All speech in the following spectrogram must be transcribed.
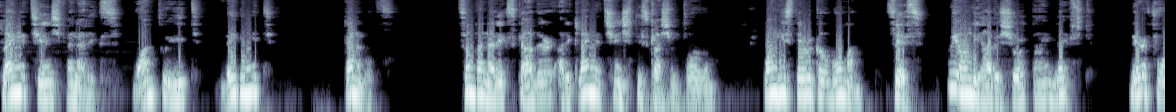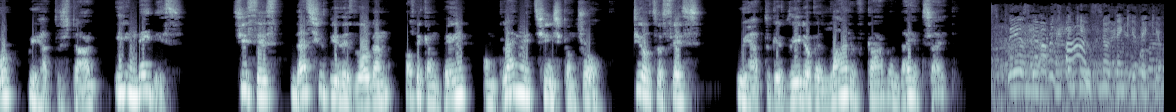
Climate change fanatics want to eat baby meat. Cannibals. Some fanatics gather at a climate change discussion forum. One hysterical woman says, we only have a short time left. Therefore, we have to start eating babies. She says that should be the slogan of the campaign on climate change control. She also says we have to get rid of a lot of carbon dioxide. Please give a Okay, response. thank you. No, thank you, thank you.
